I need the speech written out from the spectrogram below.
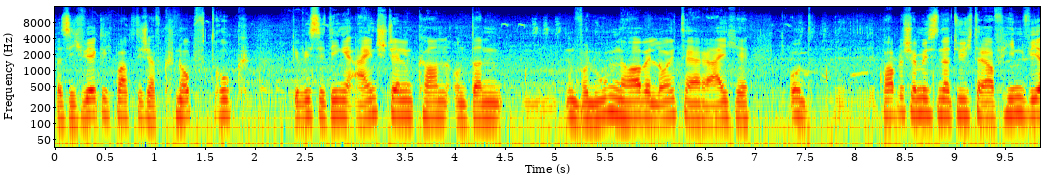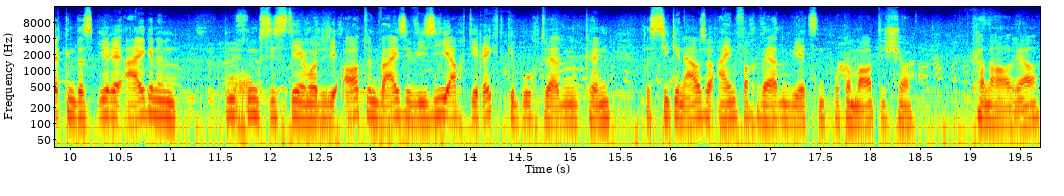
Dass ich wirklich praktisch auf Knopfdruck gewisse Dinge einstellen kann und dann ein Volumen habe, Leute erreiche. Und Publisher müssen natürlich darauf hinwirken, dass ihre eigenen Buchungssysteme oder die Art und Weise, wie sie auch direkt gebucht werden können, dass sie genauso einfach werden wie jetzt ein programmatischer Kanal. Ja?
